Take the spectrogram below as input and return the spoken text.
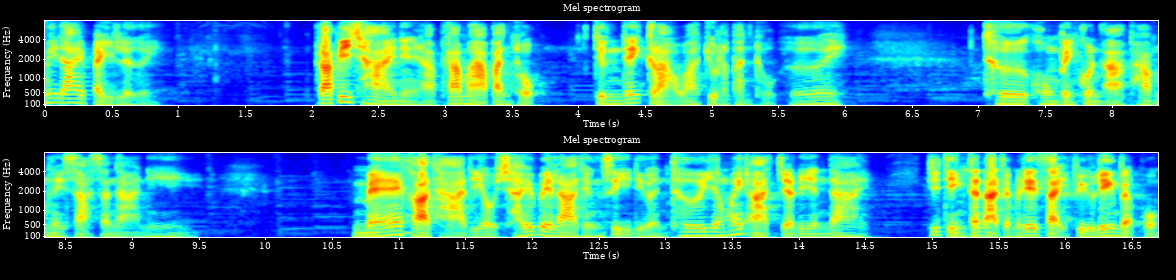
ไม่ได้ไปเลย พระพี่ชายเนี่ยครับพระมหาปันถกจึงได้กล่าวว่าจุลปันถกเอ้ย เธอคงเป็นคนอาภัพในศาสนานี้ แม้คาถาเดียวใช้เวลาถึง 4 เดือน เธอยังไม่อาจจะเรียนได้ ที่จริงท่านอาจจะไม่ได้ใส่ฟีลลิ่งแบบผม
